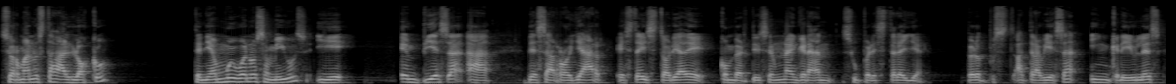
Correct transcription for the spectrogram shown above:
Su hermano estaba loco, tenía muy buenos amigos y empieza a desarrollar esta historia de convertirse en una gran superestrella. Pero pues atraviesa increíbles,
